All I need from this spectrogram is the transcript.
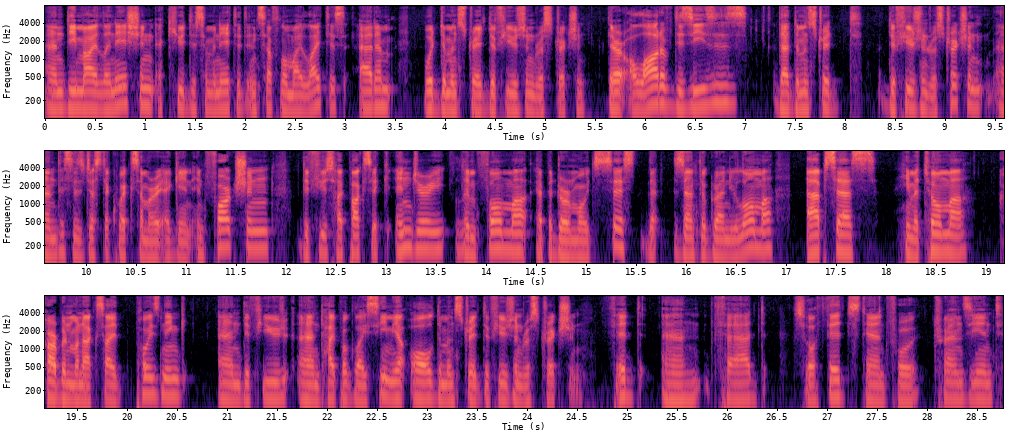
And demyelination, acute disseminated encephalomyelitis, ADEM, would demonstrate diffusion restriction. There are a lot of diseases that demonstrate diffusion restriction. And this is just a quick summary again infarction, diffuse hypoxic injury, lymphoma, epidermoid cyst, xanthogranuloma, abscess, hematoma, carbon monoxide poisoning, and diffusion and hypoglycemia all demonstrate diffusion restriction. THID and THAD. So THID stand for transient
